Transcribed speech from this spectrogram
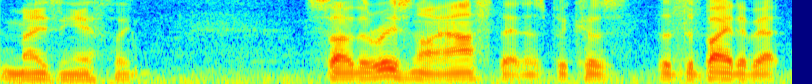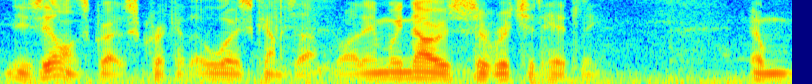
amazing athlete. So the reason I asked that is because the debate about New Zealand's greatest cricketer always comes up, right? And we know Sir Richard Hadlee, and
